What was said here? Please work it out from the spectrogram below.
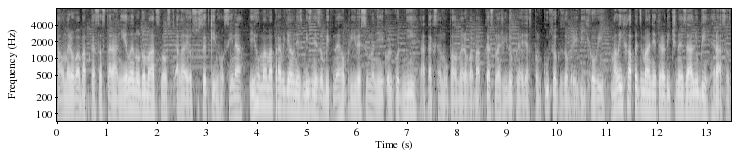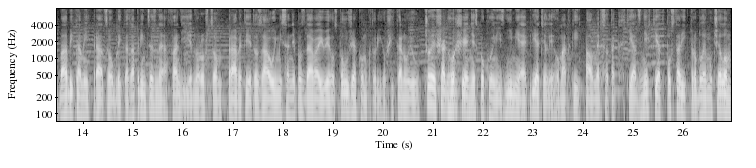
Palmerová babka sa stará nielen o domácnosť, ale aj o susedkynho syna. Jeho mama pravidelne zmizne z obytného prívesu na niekoľko dní a tak sa mu Palmerová babka snaží dopriať aspoň kúsok z dobrej výchovy. Malý chlapec má netradičné záľuby, hrá sa s bábikami, rád sa oblieka za princezné a fandí jednorožcom. Práve tieto záujmy sa nepozdávajú jeho spolužiakom, ktorí ho šikanujú. Čo je však horšie, nespokojný s nimi aj priateľ jeho matky. Palmer sa tak chtiac nechtiac postaví k problému čelom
